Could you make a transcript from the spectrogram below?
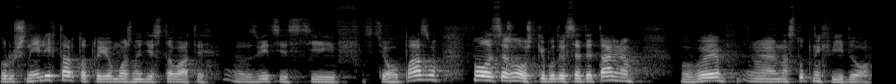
ручний ліхтар, тобто його можна діставати е, звідси з, цього пазу. Ну, але це знову ж таки буде все детально в е, наступних відео.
